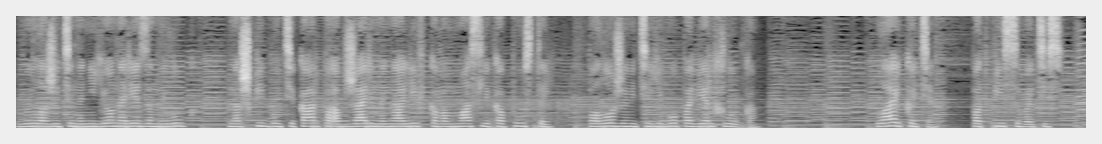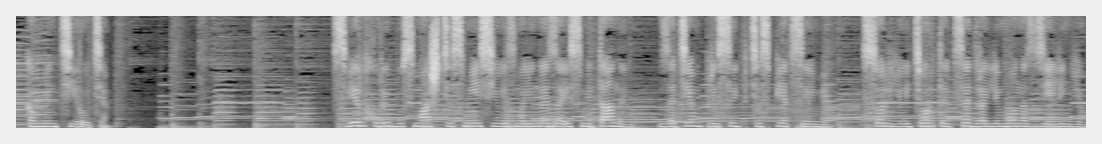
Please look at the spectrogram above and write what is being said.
выложите на нее нарезанный лук, нашпигуйте карпа обжаренной на оливковом масле капустой, положите его поверх лука. Лайкайте, подписывайтесь, комментируйте. Сверху рыбу смажьте смесью из майонеза и сметаны, затем присыпьте специями, солью и тертой цедрой лимона с зеленью,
